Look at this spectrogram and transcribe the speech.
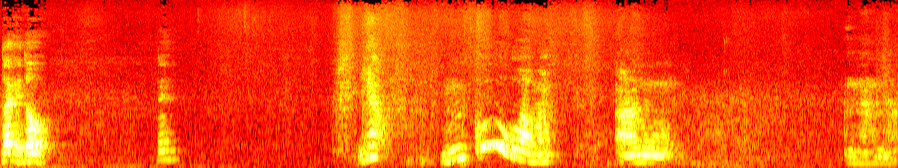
す。だけどね。いや向こうはまあのなんだろ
